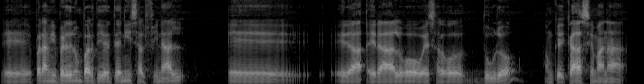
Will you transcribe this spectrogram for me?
Eh, para mí perder un partido de tenis al final eh, era, era algo, es algo duro, aunque cada semana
